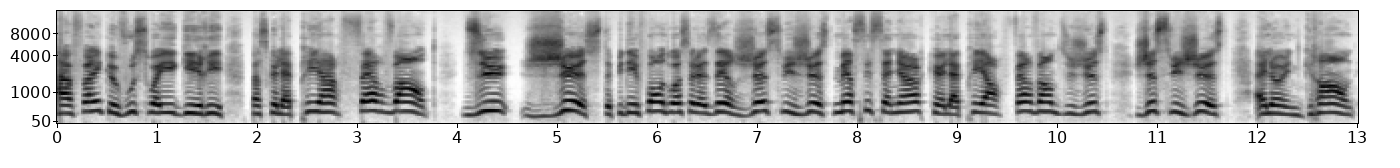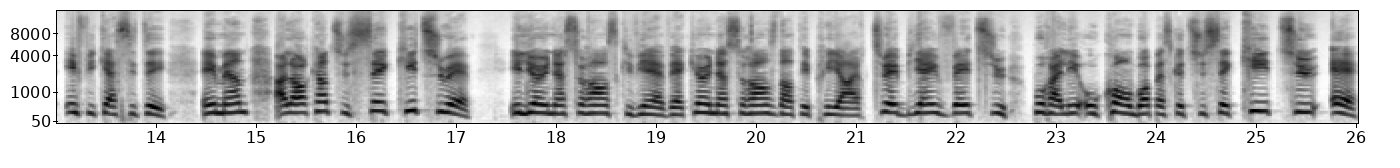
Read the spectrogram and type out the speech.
afin que vous soyez guéris. Parce que la prière fervente du juste, puis des fois on doit se le dire, je suis juste. Merci Seigneur que la prière fervente du juste, je suis juste, elle a une grande efficacité. Amen. Alors quand tu sais qui tu es, il y a une assurance qui vient avec. Il y a une assurance dans tes prières. Tu es bien vêtu pour aller au combat parce que tu sais qui tu es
